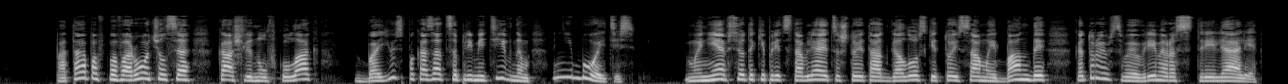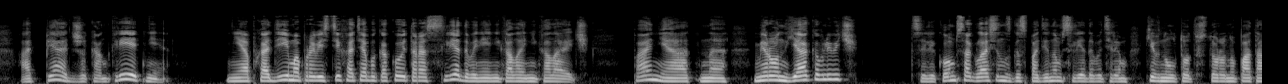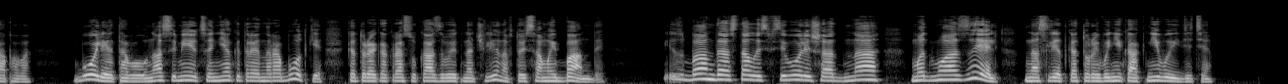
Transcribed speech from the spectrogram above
Потапов поворочился, кашлянул в кулак. «Боюсь показаться примитивным. Не бойтесь». Мне все-таки представляется, что это отголоски той самой банды, которую в свое время расстреляли. Опять же, конкретнее. Необходимо провести хотя бы какое-то расследование, Николай Николаевич. Понятно. Мирон Яковлевич? Целиком согласен с господином следователем, кивнул тот в сторону Потапова. Более того, у нас имеются некоторые наработки, которые как раз указывают на членов той самой банды. Из банды осталась всего лишь одна мадмуазель, на след которой вы никак не выйдете.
